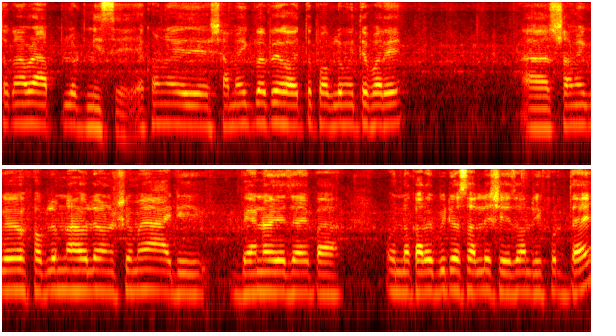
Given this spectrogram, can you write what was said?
তখন আবার আপলোড নিছে। এখন সাময়িকভাবে হয়তো প্রবলেম হইতে পারে। আর সাময়িকভাবে প্রবলেম না হলে অনেক সময় আইডি ব্যান হয়ে যায় বা অন্য কারও ভিডিও ছাড়লে সে যখন রিপোর্ট দেয়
